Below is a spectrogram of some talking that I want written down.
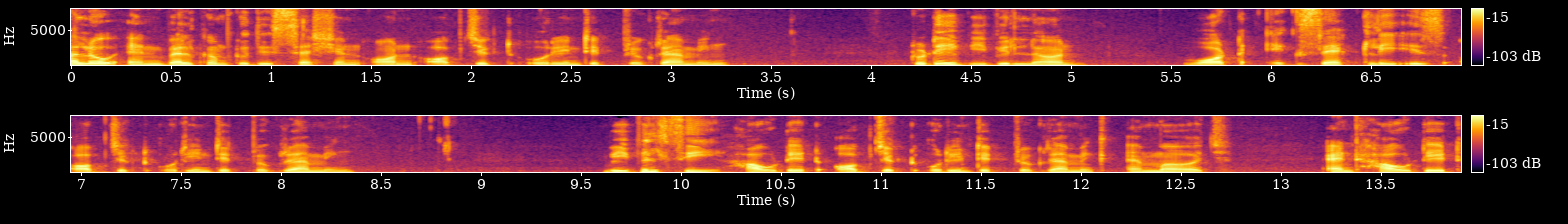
Hello and welcome to this session on object-oriented programming. Today we will learn what exactly is object-oriented programming. We will see how did object-oriented programming emerge and how did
